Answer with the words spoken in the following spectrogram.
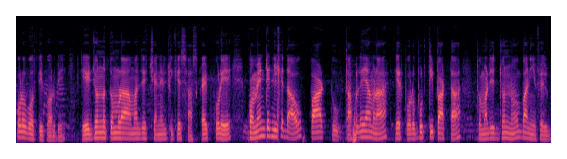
পরবর্তী পর্বে। এর জন্য তোমরা আমাদের চ্যানেলটিকে সাবস্ক্রাইব করে কমেন্টে লিখে দাও পার্ট টু। তাহলেই আমরা এর পরবর্তী পার্টটা তোমাদের জন্য বানিয়ে ফেলব।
